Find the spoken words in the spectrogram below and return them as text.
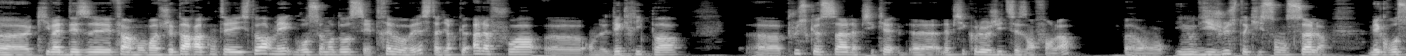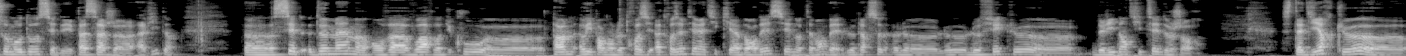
Euh, qui va être des enfin bon bref je vais pas raconter l'histoire mais grosso modo c'est très mauvais c'est à dire que à la fois euh, on ne décrit pas euh, plus que ça la, euh, psychologie de ces enfants-là. Euh, il nous dit juste qu'ils sont seuls, mais grosso modo, c'est des passages à vide. C'est de même, on va avoir du coup, par, ah oui, pardon, la troisième thématique qui est abordée, c'est notamment ben, le, le, le, le, fait que de l'identité de genre. C'est-à-dire que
